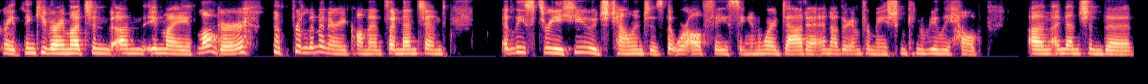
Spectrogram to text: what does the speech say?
Great, thank you very much. And um, in my longer preliminary comments, I mentioned at least three huge challenges that we're all facing and where data and other information can really help. Um, I mentioned the,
